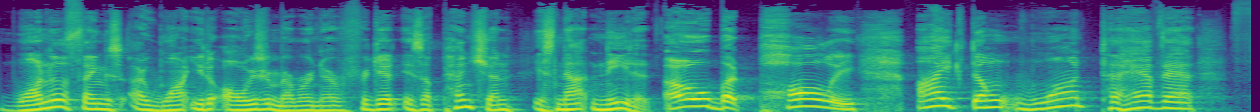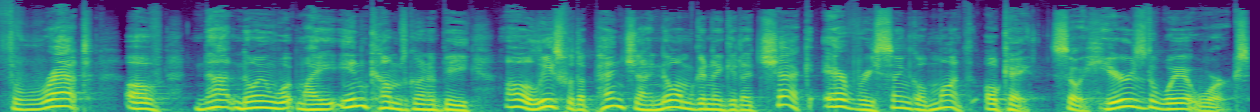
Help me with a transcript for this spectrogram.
one of the things I want you to always remember and never forget is a pension is not needed. Oh, but Paulie, I don't want to have that threat of not knowing what my income's going to be. Oh, at least with a pension, I know I'm going to get a check every single month. Okay, so here's the way it works.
